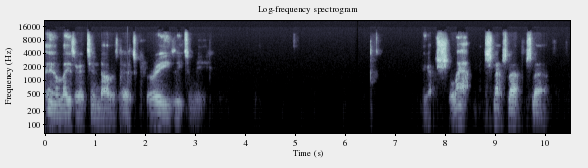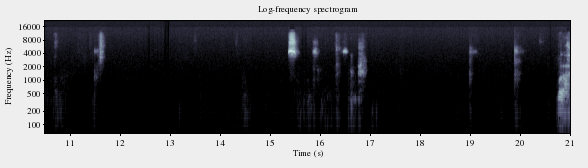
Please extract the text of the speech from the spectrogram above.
Damn, laser at ten dollars. That's crazy to me. You got slap, slap, slap, slap. What I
